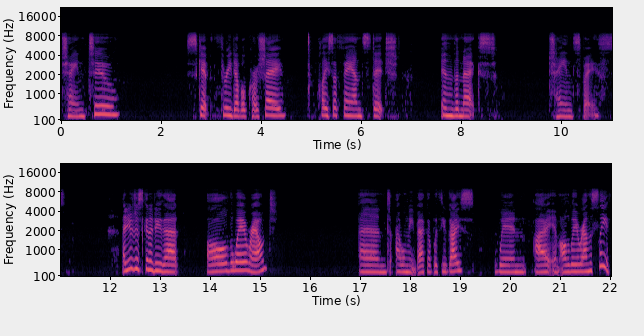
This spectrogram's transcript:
Chain two, skip three double crochet, place a fan stitch in the next chain space. And you're just going to do that all the way around. And I will meet back up with you guys when I am all the way around the sleeve.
